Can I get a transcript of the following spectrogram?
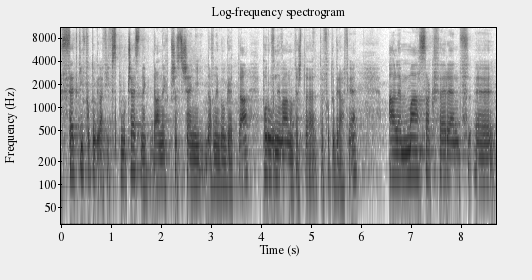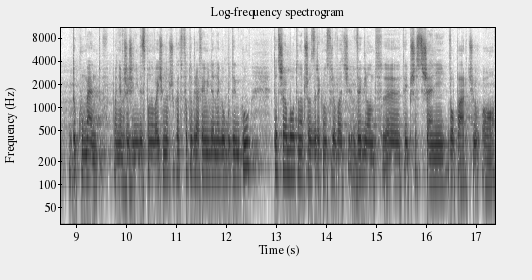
setki fotografii współczesnych danych przestrzeni dawnego getta. Porównywano też te, te fotografie ale masa kwerend e, dokumentów, ponieważ jeśli nie dysponowaliśmy na przykład fotografiami danego budynku, to trzeba było to na przykład zrekonstruować wygląd e, tej przestrzeni w oparciu o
